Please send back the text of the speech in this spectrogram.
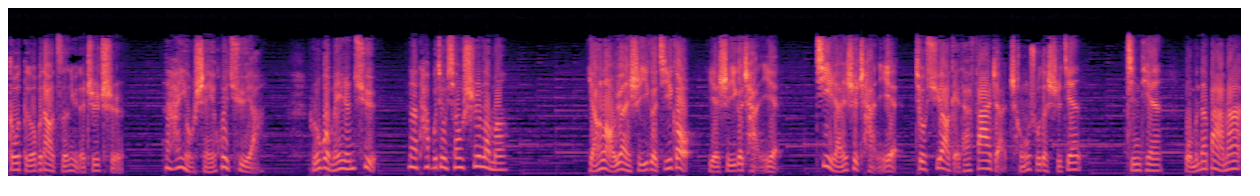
都得不到子女的支持，那还有谁会去呀？如果没人去，那它不就消失了吗？养老院是一个机构，也是一个产业。既然是产业，就需要给它发展成熟的时间。今天，我们的爸妈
